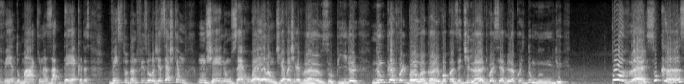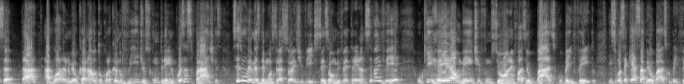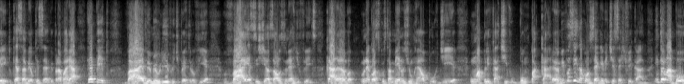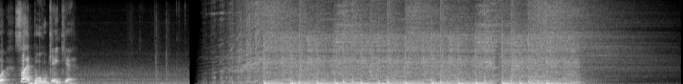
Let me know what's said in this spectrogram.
desenvolvendo máquinas há décadas, vem estudando fisiologia. Você acha que é um, um gênio, um Zé Ruela, um dia vai chegar e falar: ah, o supino nunca foi bom, agora eu vou fazer de lado, vai ser a melhor coisa do mundo. Pô, velho, isso cansa, tá? Agora no meu canal eu tô colocando vídeos com treino, coisas práticas. Vocês vão ver minhas demonstrações de vídeo, vocês vão me ver treinando, você vai ver o que realmente funciona é fazer o básico bem feito. E se você quer saber o básico bem feito, quer saber o que serve para variar, repito, vai ver meu livro de hipertrofia, vai assistir as aulas do Nerdflix. Caramba, o negócio custa menos de um real por dia, um aplicativo bom pra caramba, e você ainda consegue emitir certificado. Então, na boa, só é burro quem quer.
